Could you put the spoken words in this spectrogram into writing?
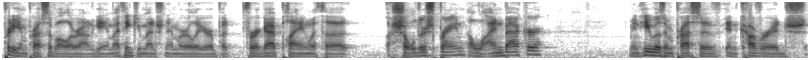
pretty impressive all around game. I think you mentioned him earlier, but for a guy playing with a, a shoulder sprain, a linebacker, I mean, he was impressive in coverage.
